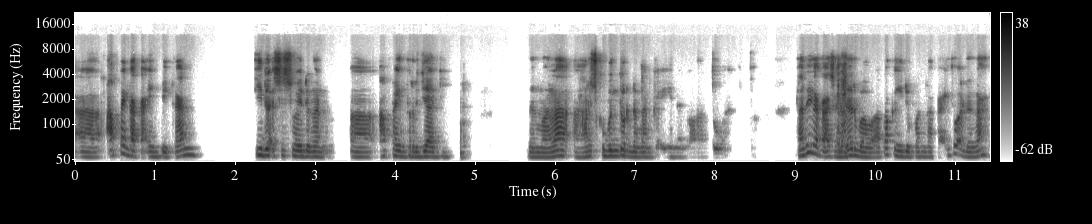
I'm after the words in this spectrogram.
uh, apa yang kakak impikan tidak sesuai dengan uh, apa yang terjadi dan malah harus kebentur dengan keinginan orang tua. Tapi kakak sadar bahwa apa kehidupan kakak itu adalah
